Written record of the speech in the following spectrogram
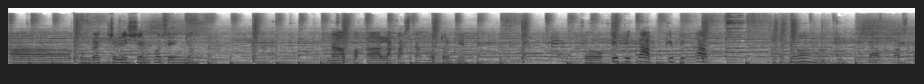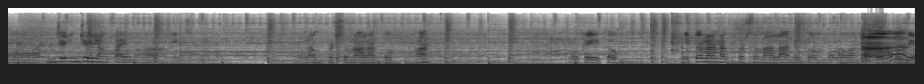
ah congratulations po sa inyo. Napakalakas ng motor niyo. So keep it up keep it up. No keep it up. Basta enjoy enjoy lang tayo mga guys walang personalan to. Ha? Okay ito. Ito lang nagpersonalan ito ang dalawa na kasi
